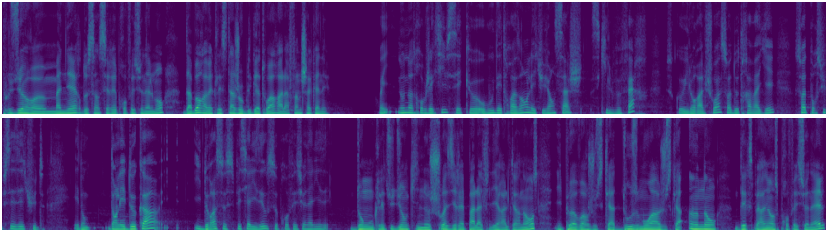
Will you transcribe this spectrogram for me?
plusieurs manières de s'insérer professionnellement. D'abord avec les stages obligatoires à la fin de chaque année. Oui, nous, notre objectif, c'est qu'au bout des trois ans, l'étudiant sache ce qu'il veut faire, parce qu'il aura le choix soit de travailler, soit de poursuivre ses études. Et donc, dans les deux cas, il devra se spécialiser ou se professionnaliser. Donc l'étudiant qui ne choisirait pas la filière alternance, il peut avoir jusqu'à 12 mois, jusqu'à un an d'expérience professionnelle.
